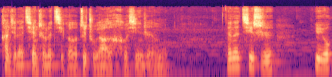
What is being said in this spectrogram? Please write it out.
看起来牵扯了几个最主要的核心人物，但它其实又有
